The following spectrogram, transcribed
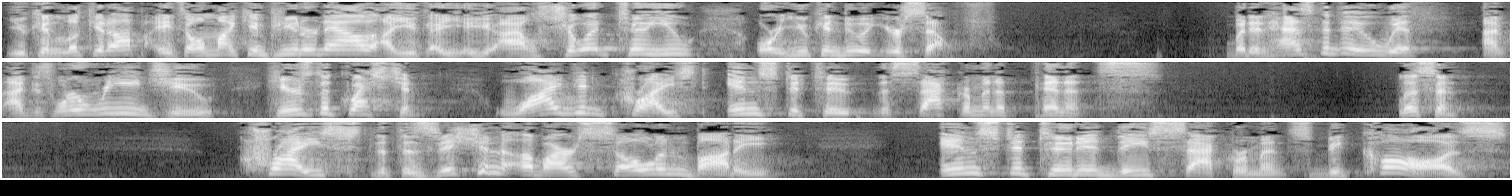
You can look it up. It's on my computer now. I'll show it to you, or you can do it yourself. But it has to do with, I just want to read you. Here's the question. Why did Christ institute the sacrament of penance? Listen. Christ, the physician of our soul and body, instituted these sacraments because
